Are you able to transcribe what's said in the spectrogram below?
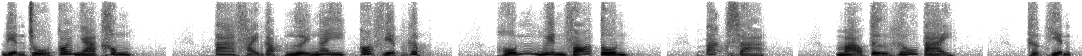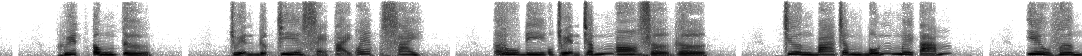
Điện chủ có nhà không? Ta phải gặp người ngay, có việc gấp. Hốn nguyên võ tôn. Tác giả. Mạo tử hữu tài. Thực hiện. Huyết ông từ. Chuyện được chia sẻ tại website. odchuyện.org Chương 348 Yêu Vương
